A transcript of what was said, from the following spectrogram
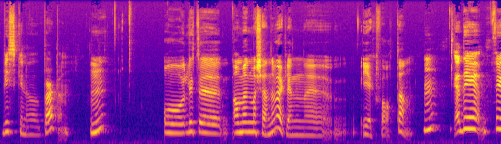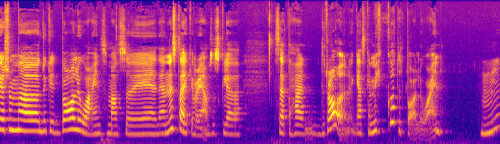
whiskyn och bourbon. Mm. Och lite, ja men man känner verkligen eh, ekfaten. Mm. Ja, det, för er som har druckit barley wine som alltså är en ännu starkare variant så skulle jag säga att det här drar ganska mycket åt ett barley wine. Mm.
